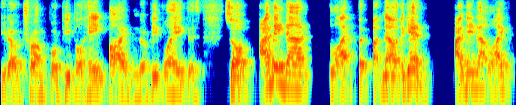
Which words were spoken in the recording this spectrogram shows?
you know trump or people hate biden or people hate this. So i may not like uh, now again i may not like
